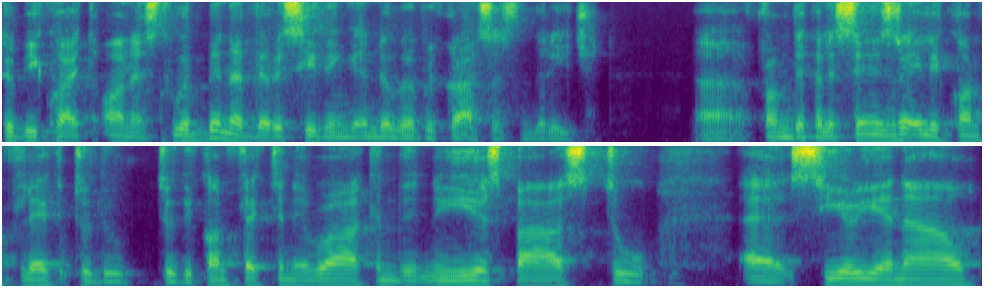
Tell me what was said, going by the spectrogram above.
to be quite honest, we've been at the receiving end of every crisis in the region uh, from the Palestinian-Israeli conflict to the, to the conflict in Iraq in the New years past to uh, Syria now.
